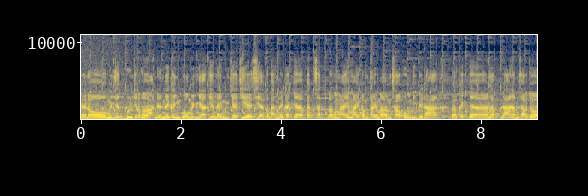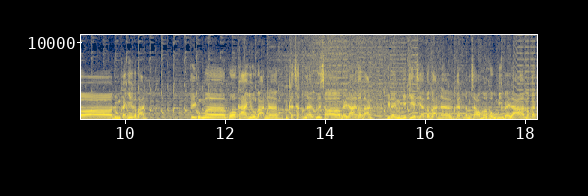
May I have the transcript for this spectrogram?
Hello, mình rất vui chào đón các bạn đến với kênh của mình nhé. Thì hôm nay mình sẽ chia sẻ các bạn về cách ờ, cắt sắt bằng máy mài cầm tay mà làm sao không bị bể đá và cách ờ, lắp đá làm sao cho đúng cách như các bạn. Thì cũng ờ, có khá nhiều bạn cứ cắt sắt là cứ sợ bể đá các bạn. Thì đây mình sẽ chia sẻ các bạn cắt làm sao mà không bị bể đá mà cắt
